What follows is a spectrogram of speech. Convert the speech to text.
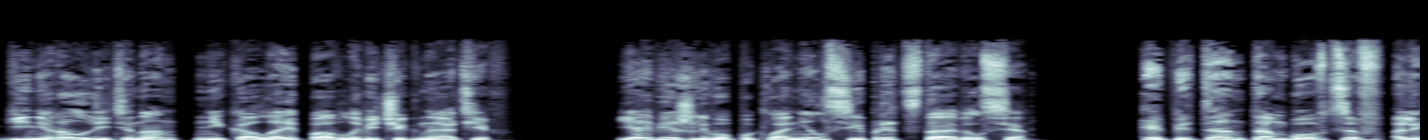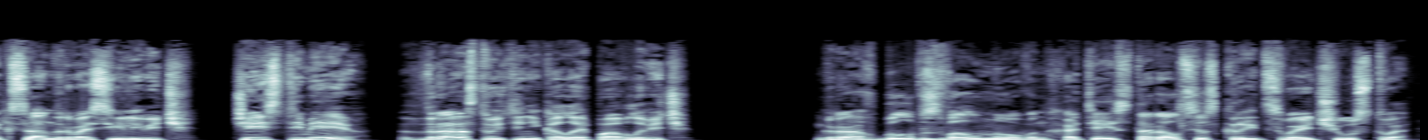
генерал-лейтенант Николай Павлович Игнатьев. Я вежливо поклонился и представился. «Капитан Тамбовцев Александр Васильевич! Честь имею! Здравствуйте, Николай Павлович!» Граф был взволнован, хотя и старался скрыть свои чувства.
